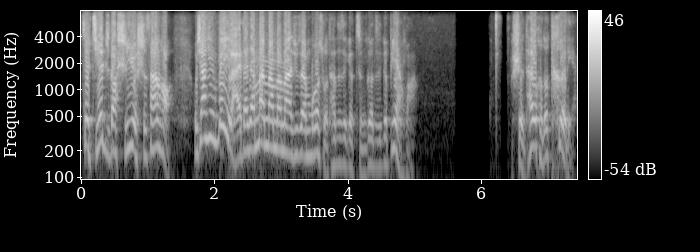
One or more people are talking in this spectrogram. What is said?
这截止到十一月十三号，我相信未来大家慢慢慢慢就在摸索它的这个整个的这个变化，是它有很多特点。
